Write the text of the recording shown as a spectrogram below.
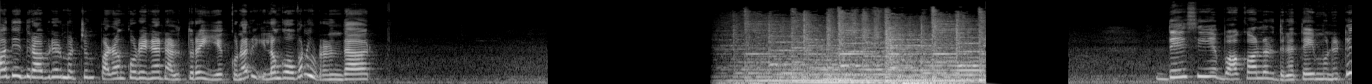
ஆதி திராவிடர் மற்றும் பழங்குடியினர் நலத்துறை இயக்குனர் இளங்கோவன் உணர்ந்தார் தேசிய வாக்காளர் தினத்தை முன்னிட்டு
